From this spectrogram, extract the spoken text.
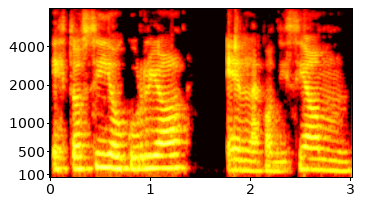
Esto sí ocurrió en la condición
